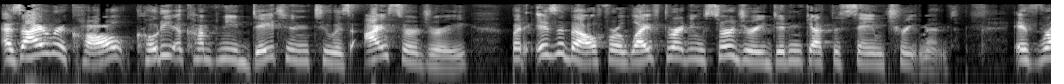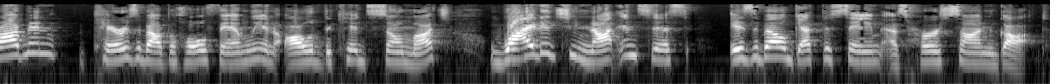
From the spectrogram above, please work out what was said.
As I recall, Kody accompanied Dayton to his eye surgery, but Ysabel for life threatening surgery didn't get the same treatment. If Robyn cares about the whole family and all of the kids so much, why did she not insist Ysabel get the same as her son got?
